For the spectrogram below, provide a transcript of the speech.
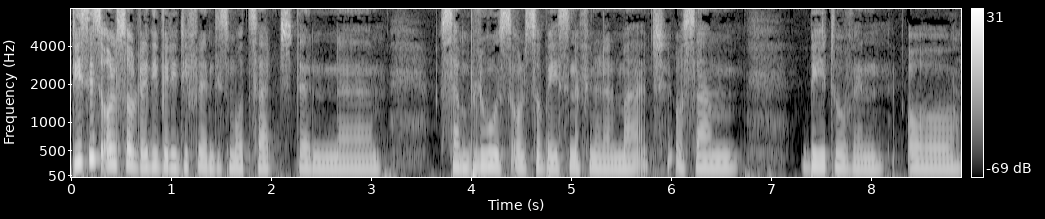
This is also already very different. This Mozart than um, some blues, also based in a funeral march, or some Beethoven, or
